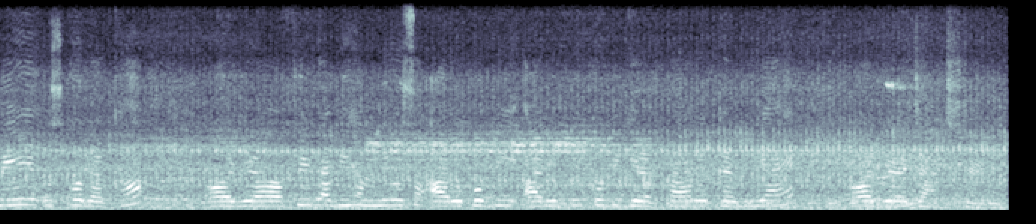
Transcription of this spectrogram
में उसको रखा और फिर अभी हमने उस आरोप भी, आरोपी को भी गिरफ़्तार कर लिया है और जाँच जारी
